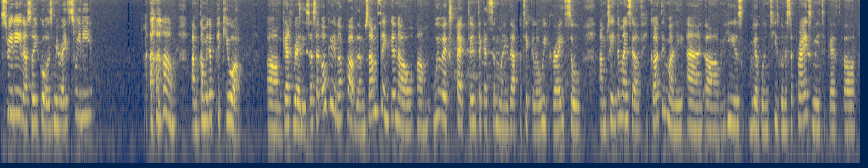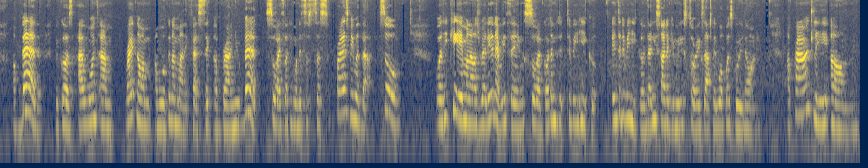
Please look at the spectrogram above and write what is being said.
sweetie that's how he calls me right sweetie um, i'm coming to pick you up um, get ready. So I said, okay, no problem. So I'm thinking now, um, we were expecting to get some money that particular week, right? So I'm saying to myself, he got the money and um, he is, we are going to, he's going to surprise me to get a, a bed because I want, um, right now I'm, I'm working on manifesting a brand new bed. So I thought he wanted to, to surprise me with that. So, well, he came and I was ready and everything. So I got into the vehicle, into the vehicle. Then he started giving me a story exactly what was going on. Apparently, um,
